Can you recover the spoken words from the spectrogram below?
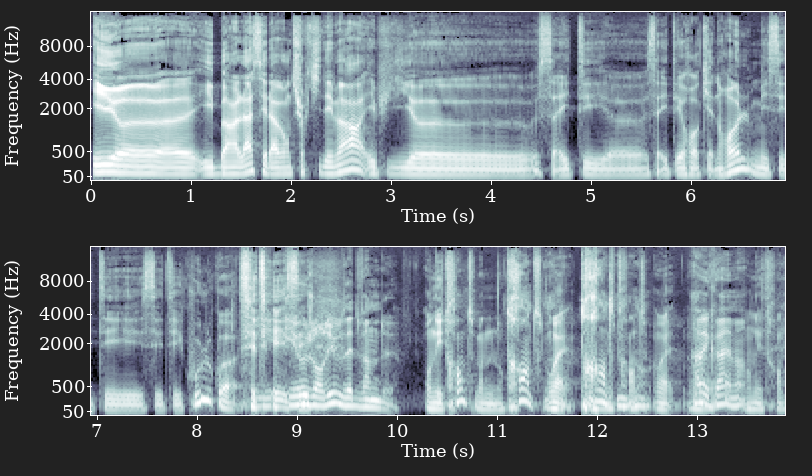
Et, euh, et ben là, c'est l'aventure qui démarre. Et puis euh, ça a été euh, ça a été rock and roll, mais c'était c'était cool quoi. C'était. Et, aujourd'hui, vous êtes 22. On est 30 maintenant. 30 maintenant. Ouais, 30 on est maintenant. ouais, Ah ouais, quand même, hein. On est 30.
